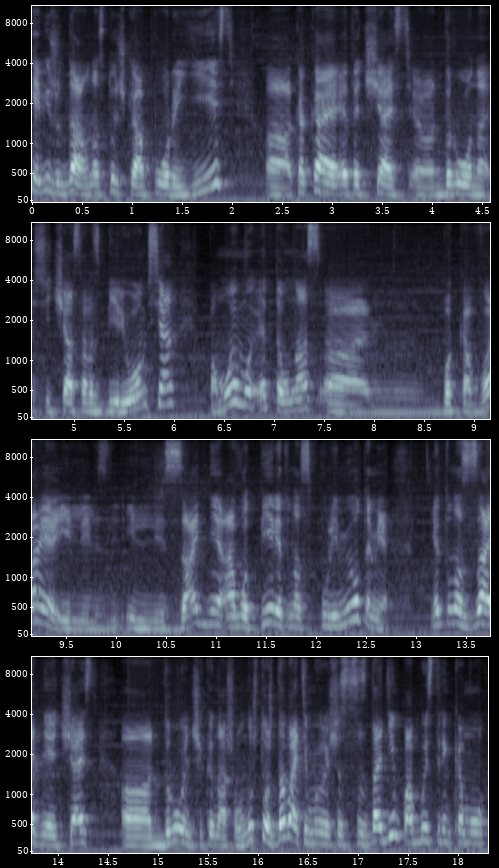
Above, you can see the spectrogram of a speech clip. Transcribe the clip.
я вижу, да, у нас точка опоры есть. А, какая это часть а, дрона, сейчас разберемся. По-моему, это у нас а, боковая или, или задняя. А вот перед у нас с пулеметами. Это у нас задняя часть э, дрончика нашего. Ну что ж, давайте мы его сейчас создадим по-быстренькому.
